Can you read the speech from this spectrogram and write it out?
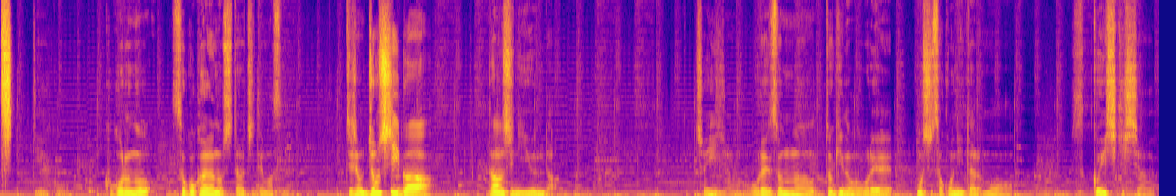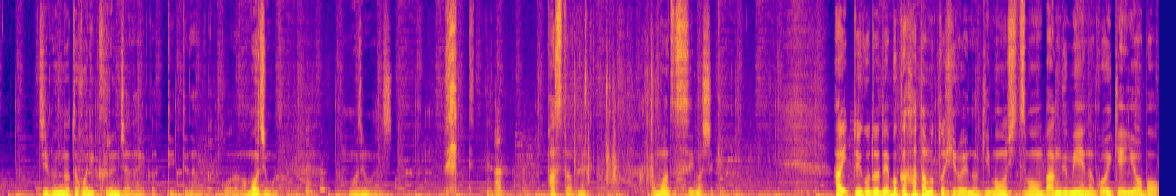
チッっていうこう心の底からの舌打ち出ますね。でしかも女子が男子に言うんだ。めっちゃいいじゃん。俺その時の俺もしそこにいたらもうすっごい意識しちゃう。自分のとこに来るんじゃないかって言ってなんかこうなんかもじもじもじもじ。パスタをね思わず吸いましたけどはいということで僕畑本博への疑問質問番組へのご意見要望。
